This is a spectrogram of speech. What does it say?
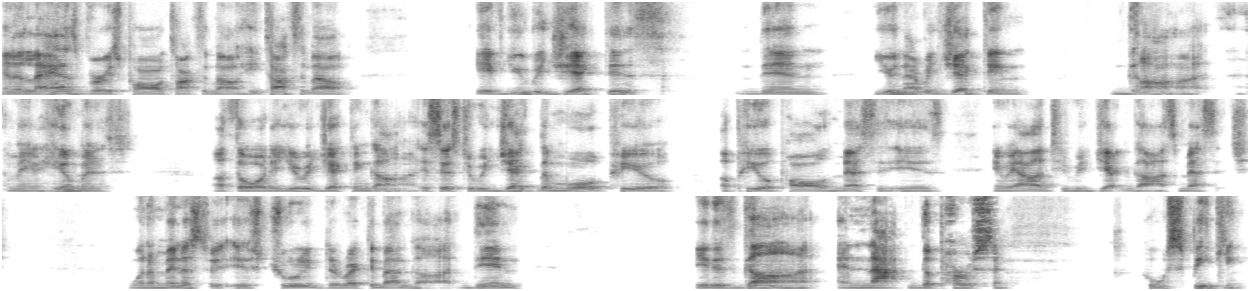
in the last verse, Paul talks about, he talks about if you reject this, then you're not rejecting God. I mean, humans authority, you're rejecting God. It says to reject the moral appeal, appeal Paul's message is in reality reject God's message when a minister is truly directed by God, then it is God and not the person who's speaking.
